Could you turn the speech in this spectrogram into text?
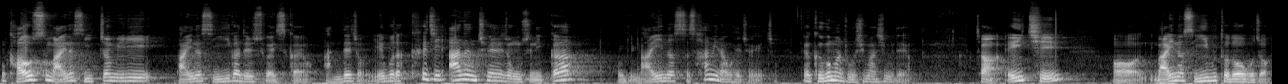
그럼 가우스 마이너스 2.1이 마이너스 2가 될 수가 있을까요? 안 되죠. 얘보다 크지 않은 최대 정수니까 여기 마이너스 3이라고 해줘야겠죠. 그러니까 그것만 조심하시면 돼요. 자, h 어, 마이너스 2부터 넣어보죠.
